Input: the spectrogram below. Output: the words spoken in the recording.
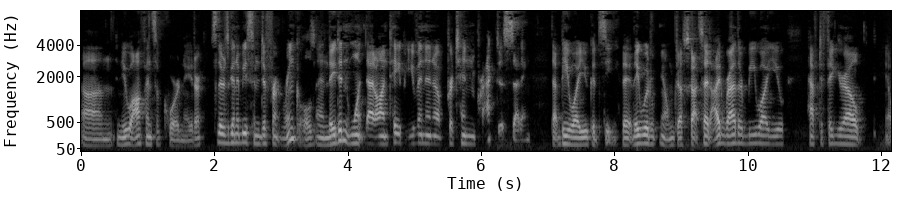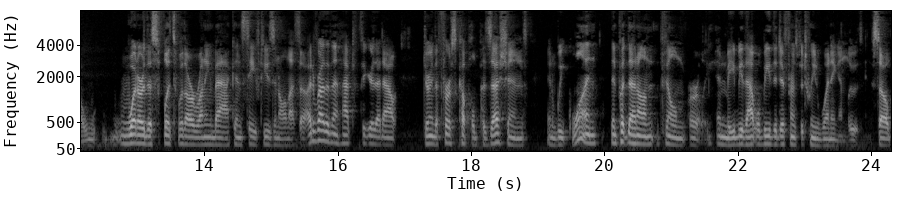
um, new offensive coordinator. So there's going to be some different wrinkles, and they didn't want that on tape, even in a pretend practice setting that BYU could see. They, they would, you know, Jeff Scott said, I'd rather BYU have to figure out, you know, what are the splits with our running back and safeties and all that stuff. I'd rather them have to figure that out during the first couple possessions in week one than put that on film early. And maybe that will be the difference between winning and losing. So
